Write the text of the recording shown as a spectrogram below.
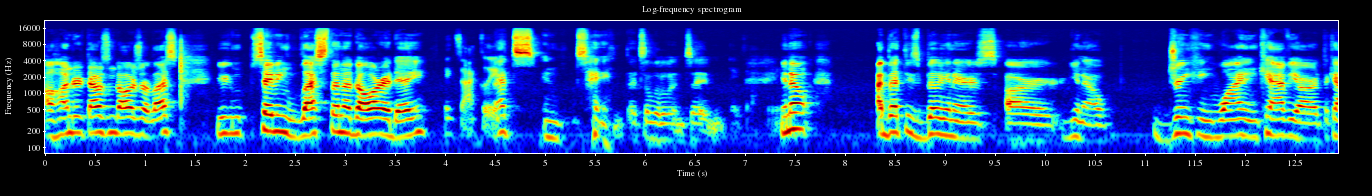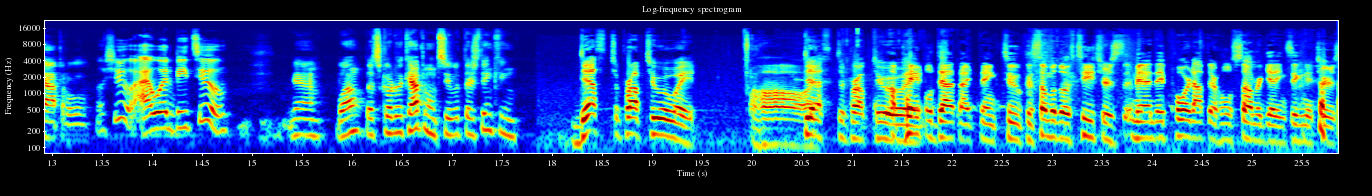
a hundred thousand dollars or less, you're saving less than a dollar a day. Exactly. That's insane. That's a little insane. Exactly. You know, I bet these billionaires are, you know, drinking wine and caviar at the Capitol. Well, shoot, I would be too. Yeah. Well, let's go to the Capitol and see what they're thinking. Death to Prop 208. Oh, death to Prop 208. A painful death, I think, too, because some of those teachers, man, they poured out their whole summer getting signatures.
